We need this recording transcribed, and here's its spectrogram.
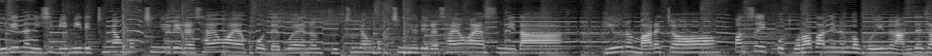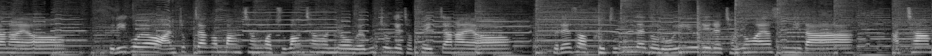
유리는 22mm 투명 복층 유리를 사용하였고 내부에는 불투명 복층 유리를 사용하였습니다. 이유는 말했죠. 빤스 입고 돌아다니는 거 보이면 안 되잖아요. 그리고요 안쪽 작은 방 창과 주방 창은요 외부 쪽에 접해 있잖아요. 그래서 그 두 군데도 로이 유리를 적용하였습니다. 아참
